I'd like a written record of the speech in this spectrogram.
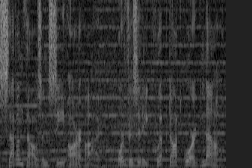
7000 CRI or visit equip.org now.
